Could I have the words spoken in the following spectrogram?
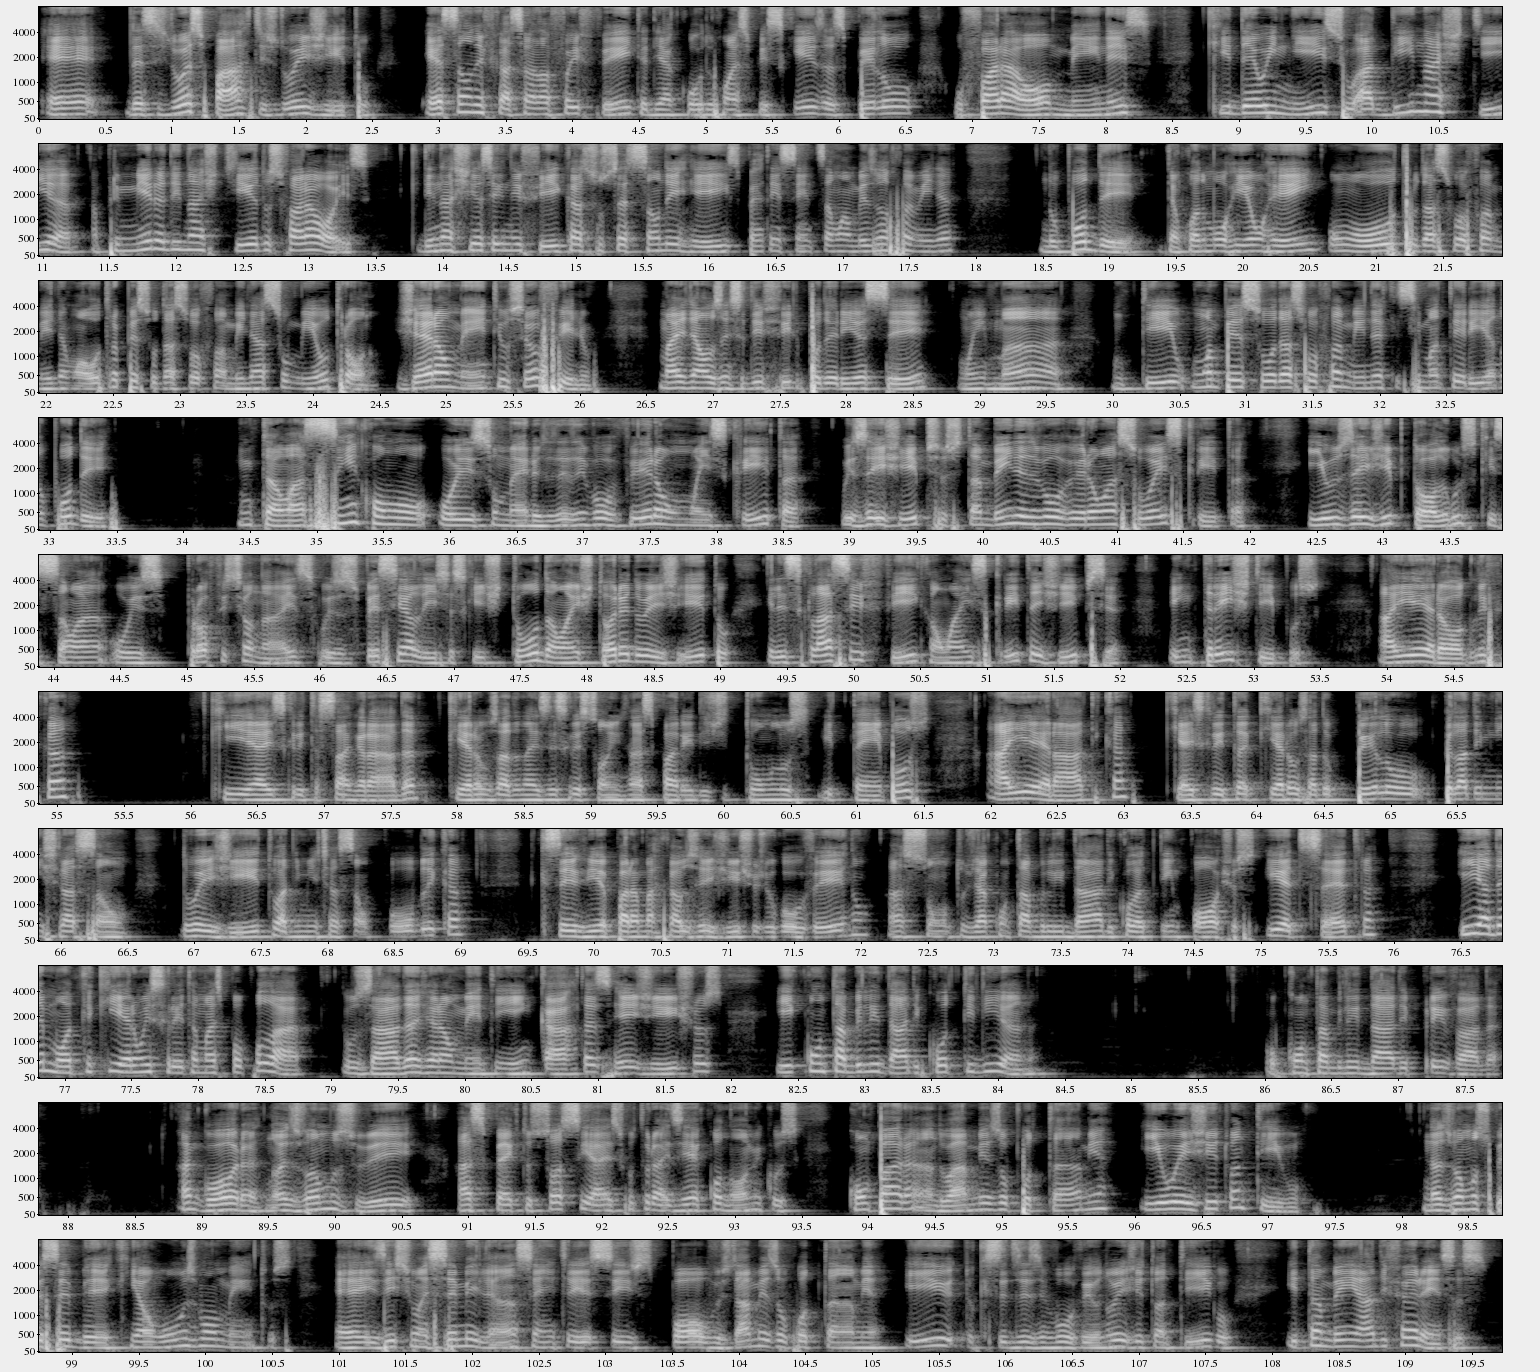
é, dessas duas partes do Egito. Essa unificação ela foi feita, de acordo com as pesquisas, pelo o faraó Menes, que deu início à dinastia, a primeira dinastia dos faraós. Que dinastia significa a sucessão de reis pertencentes a uma mesma família no poder. Então, quando morria um rei, um outro da sua família, uma outra pessoa da sua família assumia o trono, geralmente o seu filho. Mas na ausência de filho, poderia ser uma irmã, um tio, uma pessoa da sua família que se manteria no poder. Então, assim como os sumérios desenvolveram uma escrita, os egípcios também desenvolveram a sua escrita. E os egiptólogos, que são os profissionais, os especialistas que estudam a história do Egito, eles classificam a escrita egípcia em três tipos: a hieróglifa, que é a escrita sagrada, que era usada nas inscrições nas paredes de túmulos e templos, a hierática, que é a escrita que era usada pelo, pela administração do Egito, a administração pública, que servia para marcar os registros do governo, assuntos da contabilidade, coleta de impostos e etc. E a demótica, que era uma escrita mais popular, usada geralmente em cartas, registros e contabilidade cotidiana ou contabilidade privada. Agora, nós vamos ver aspectos sociais, culturais e econômicos comparando a Mesopotâmia e o Egito Antigo. Nós vamos perceber que em alguns momentos é, existe uma semelhança entre esses povos da Mesopotâmia e do que se desenvolveu no Egito Antigo, e também há diferenças.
